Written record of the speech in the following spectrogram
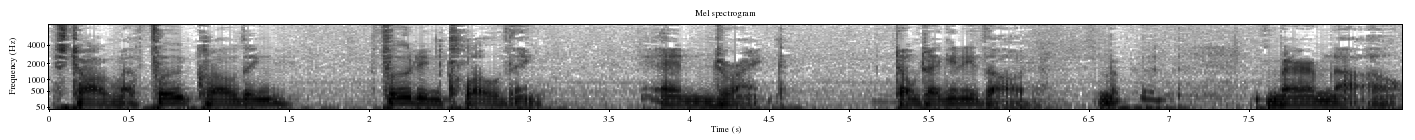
It's talking about food, clothing, food and clothing, and drink. Don't take any thought. Marim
